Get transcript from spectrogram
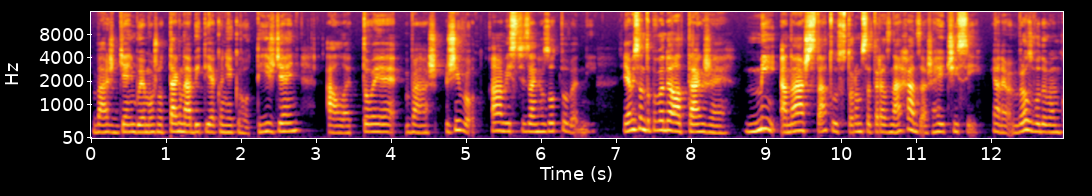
Váš deň bude možno tak nabitý ako niekoho týždeň, ale to je váš život a vy ste za ňo zodpovední. Ja by som to povedala tak, že my a náš status, v ktorom sa teraz nachádzaš, hej, či si, ja neviem, v rozvodovom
